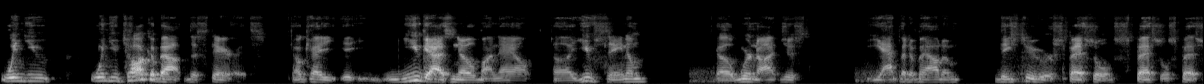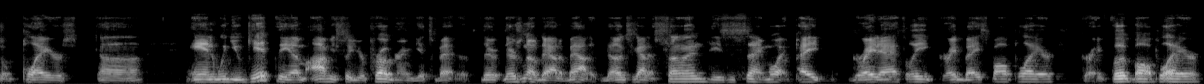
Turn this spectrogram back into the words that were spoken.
when you when you talk about the Sterritts, okay, it, you guys know by now, uh, you've seen them. Uh, we're not just yapping about them. These two are special, special, special players. Uh, and when you get them, obviously your program gets better. There, there's no doubt about it. Doug's got a son. He's the same way. Peyton, great athlete, great baseball player, great football player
